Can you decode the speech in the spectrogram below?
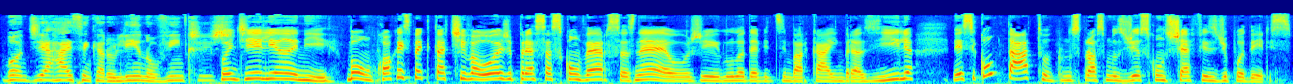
Bom dia, Raíssa Carolina, ouvintes. Bom dia, Eliane. Bom, qual é a expectativa hoje para essas conversas, né? Hoje Lula deve desembarcar em Brasília, nesse contato nos próximos dias com os chefes de poderes.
